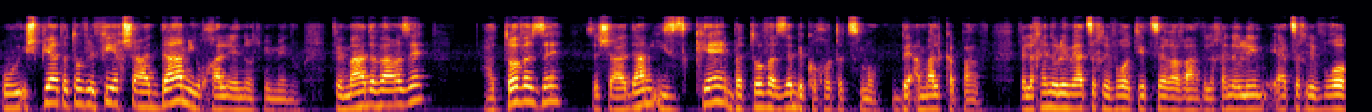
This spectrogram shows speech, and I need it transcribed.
הוא השפיע את הטוב לפי איך שהאדם יוכל ליהנות ממנו. ומה הדבר הזה? הטוב הזה זה שהאדם יזכה בטוב הזה בכוחות עצמו, בעמל כפיו. ולכן אלוהים היה צריך לברוא את יצר הרע, ולכן אלוהים היה צריך לברוא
